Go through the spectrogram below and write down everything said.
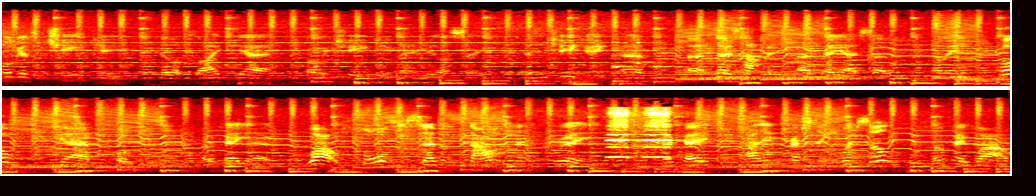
pug is cheeky, it looks like, yeah, probably cheeky it's happy. Okay, yeah, so, I mean, pub, yeah, pub. Okay, yeah. Wow, 47,003. Okay, an interesting whistle. Okay, wow.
